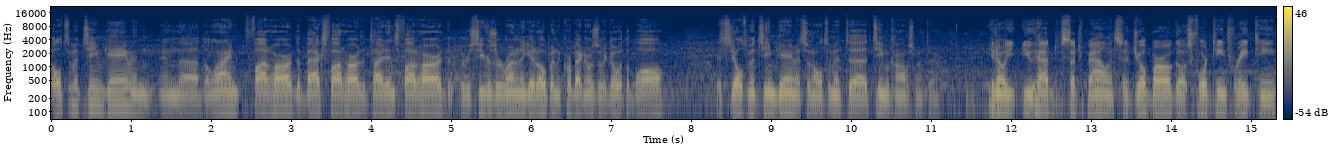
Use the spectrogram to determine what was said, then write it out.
ultimate team game, and, and uh, the line fought hard, the backs fought hard, the tight ends fought hard, the, the, receivers are running to get open, the quarterback knows where to go with the ball. It's the ultimate team game. It's an ultimate uh, team accomplishment there. You know, you had such balance. Uh, Joe Burrow goes 14 for 18,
